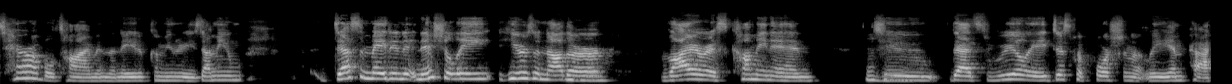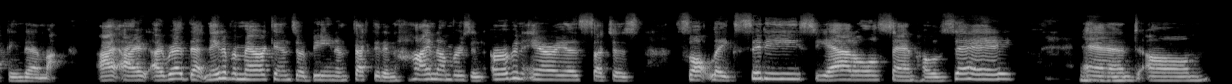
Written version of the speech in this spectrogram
terrible time in the Native communities. I mean, decimated initially. Here's another mm-hmm. virus coming in mm-hmm. to that's really disproportionately impacting them. I, I, I read that Native Americans are being infected in high numbers in urban areas such as Salt Lake City, Seattle, San Jose, mm-hmm. and um,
